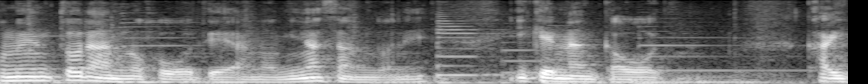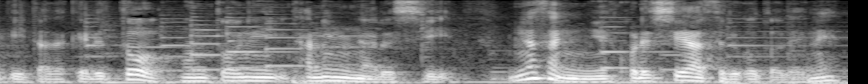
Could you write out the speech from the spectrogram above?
コメント欄の方であの皆さんのね意見なんかを書いていただけると本当にためになるし皆さんにねこれシェアすることでね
